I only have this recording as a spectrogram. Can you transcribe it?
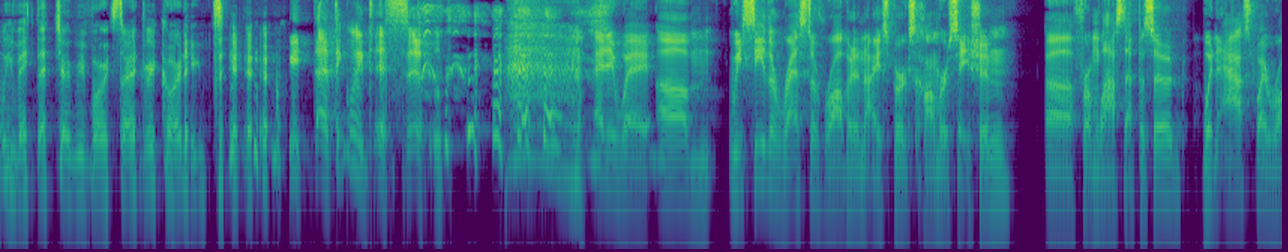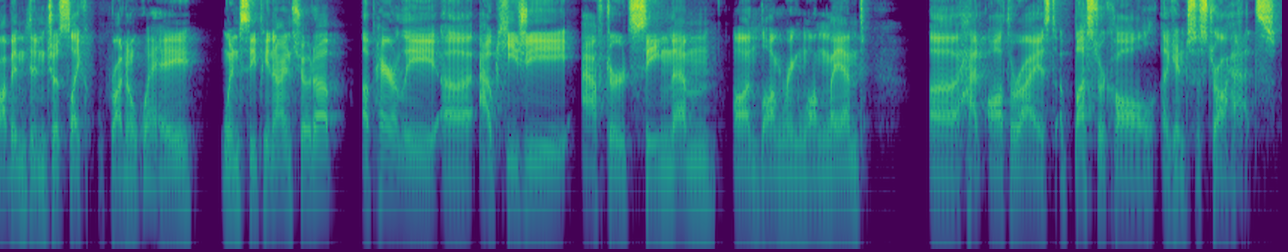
we made that joke before we started recording too. We- I think we did too. anyway, um, we see the rest of Robin and Iceberg's conversation uh, from last episode. When asked why Robin didn't just like run away when CP9 showed up, apparently uh, Aokiji, after seeing them on Long Ring Long Land, uh, had authorized a buster call against the Straw Hats,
